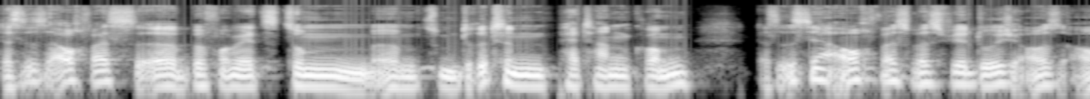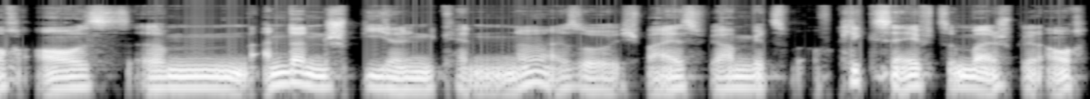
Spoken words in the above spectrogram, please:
Das ist auch was, äh, bevor wir jetzt zum, ähm, zum dritten Pattern kommen, das ist ja auch was, was wir durchaus auch aus ähm, anderen Spielen kennen. Ne? Also ich weiß, wir haben jetzt auf ClickSafe zum Beispiel auch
